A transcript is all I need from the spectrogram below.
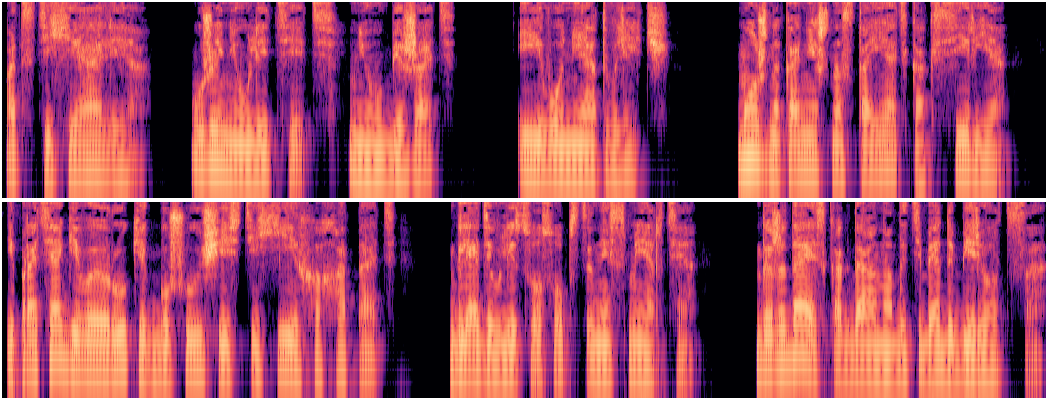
От стихиалия уже не улететь, не убежать и его не отвлечь. Можно, конечно, стоять, как Сирия, и, протягивая руки к бушующей стихии, хохотать, глядя в лицо собственной смерти, дожидаясь, когда она до тебя доберется.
